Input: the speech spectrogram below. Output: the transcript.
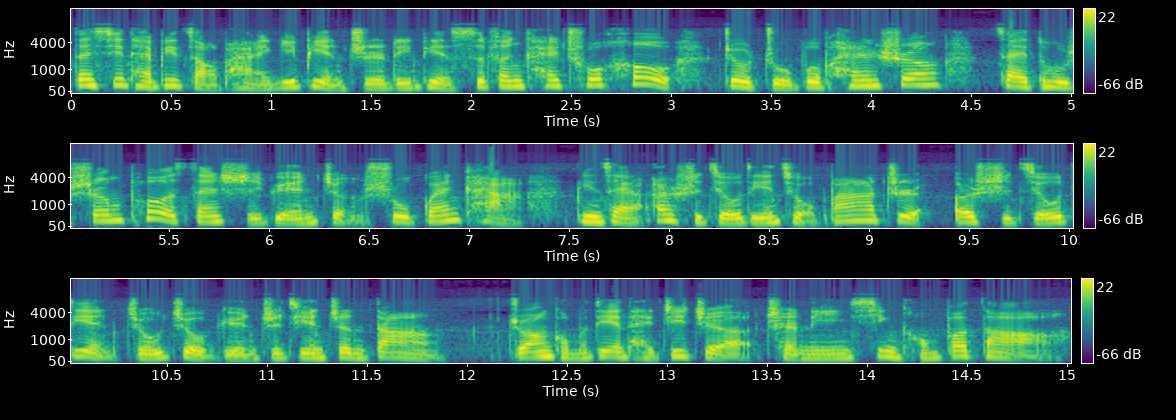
但新台币早盘以贬值零点四分开出后，就逐步攀升。再度升破三十元整数关卡，并在二十九点九八至二十九点九九元之间震荡。中央广播电台记者陈林信鸿报道。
